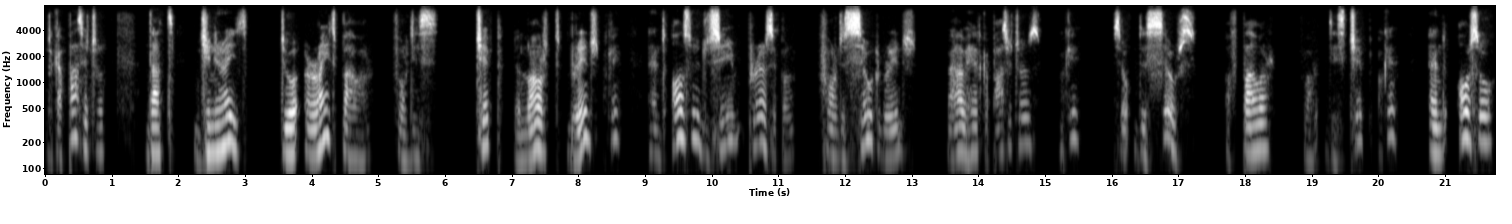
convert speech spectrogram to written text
the capacitor that generates the right power for this chip the north bridge okay? And also the same principle for the south bridge. We have here capacitors okay? So the source of power for this chip okay? And also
